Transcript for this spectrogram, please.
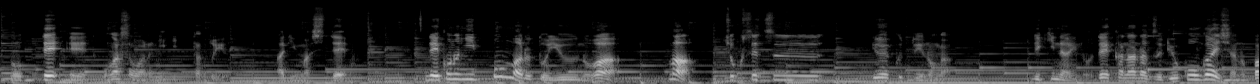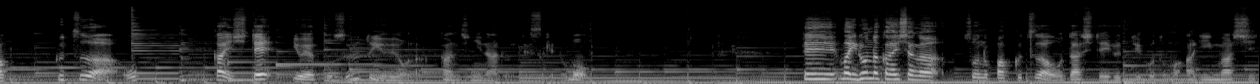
乗って、えー小笠原に行ったというのがありまして。でこの日本丸というのはまあ直接予約というのができないので必ず旅行会社のバックツアーを介して予約をするというような感じになるんですけども。で、まあ、いろんな会社がそのパックツアーを出しているっていうこともありまし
